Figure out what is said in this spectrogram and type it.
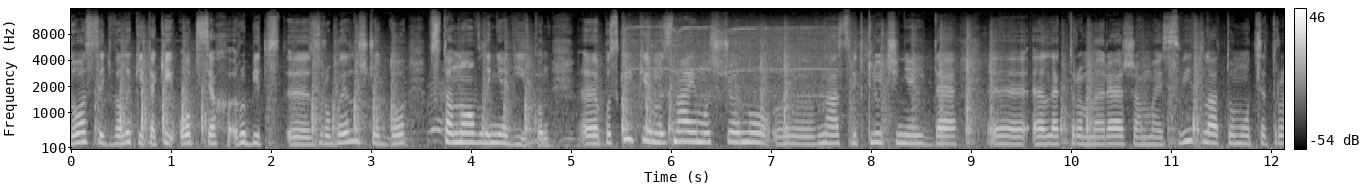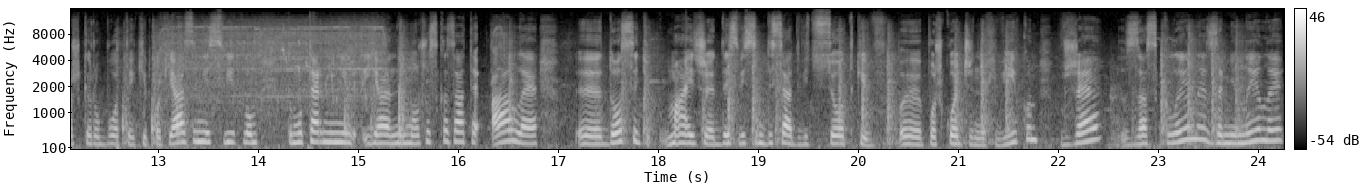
досить великий такий обсяг робіт е, зробили щодо встановлення вікон. Е, Оскільки ми знаємо, що ну, в нас відключення йде електромережами світла, тому це трошки роботи, які пов'язані світлом. Тому термінів я не можу сказати, але е, досить майже десь 80% е, пошкоджених вікон вже засклили, замінили.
